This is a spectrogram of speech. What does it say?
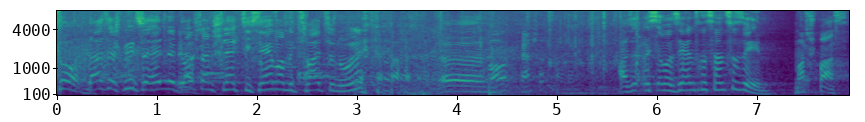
So, da ist das Spiel zu Ende. Deutschland schlägt sich selber mit 2 zu 0. äh, also ist aber sehr interessant zu sehen. Macht Spaß.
